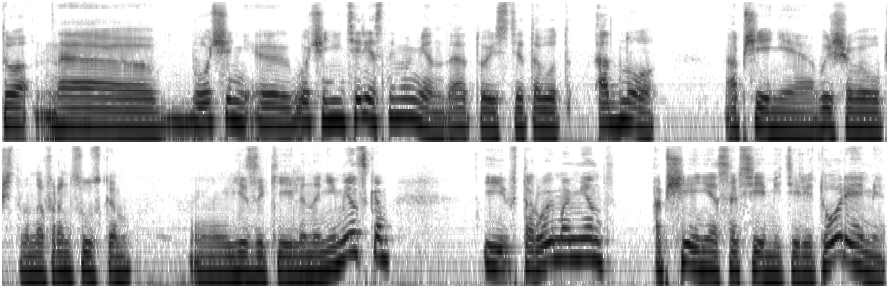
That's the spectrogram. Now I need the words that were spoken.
то э, очень, э, очень интересный момент, да, то есть это вот одно общение высшего общества на французском языке или на немецком, и второй момент – общение со всеми территориями,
